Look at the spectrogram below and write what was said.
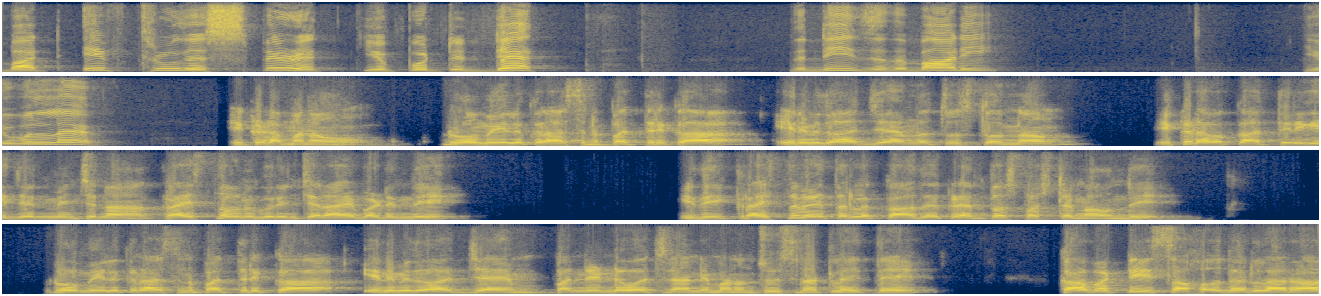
But if through the Spirit you put to death the deeds of the body, you will live. ఇక్కడ మనం రోమేలకు రాసిన పత్రిక ఎనిమిదో అధ్యాయంలో చూస్తున్నాం ఇక్కడ ఒక తిరిగి జన్మించిన క్రైస్తవుని గురించి రాయబడింది ఇది క్రైస్తవేతరులకు కాదు ఇక్కడ ఎంతో స్పష్టంగా ఉంది రోమిలకు రాసిన పత్రిక ఎనిమిదో అధ్యాయం పన్నెండవ వచనాన్ని మనం చూసినట్లయితే కాబట్టి సహోదరులారా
